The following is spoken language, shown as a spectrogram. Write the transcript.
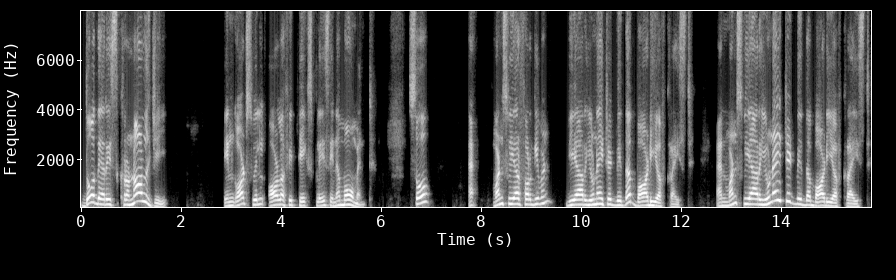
though there is chronology, in God's will, all of it takes place in a moment. So once we are forgiven, we are united with the body of Christ. And once we are united with the body of Christ,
